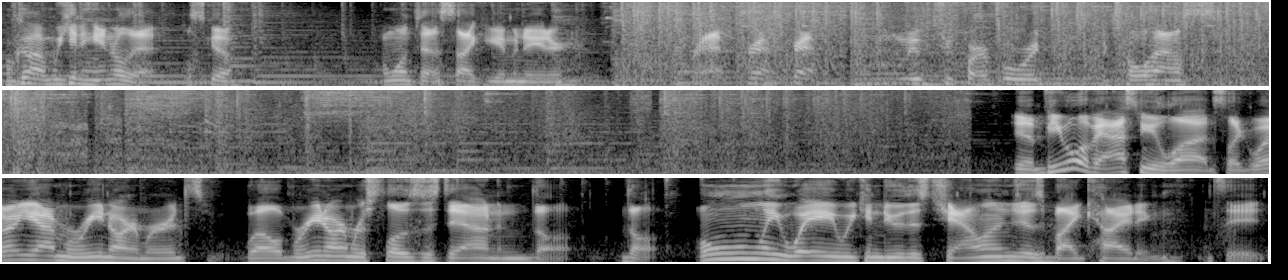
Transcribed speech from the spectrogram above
Oh god, we can handle that. Let's go. I want that psychic emanator. Crap, crap, crap. Move too far forward. Toll house. Yeah, people have asked me a lot. It's like, why don't you have marine armor? It's well, marine armor slows us down, and the the only way we can do this challenge is by kiting. That's it.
